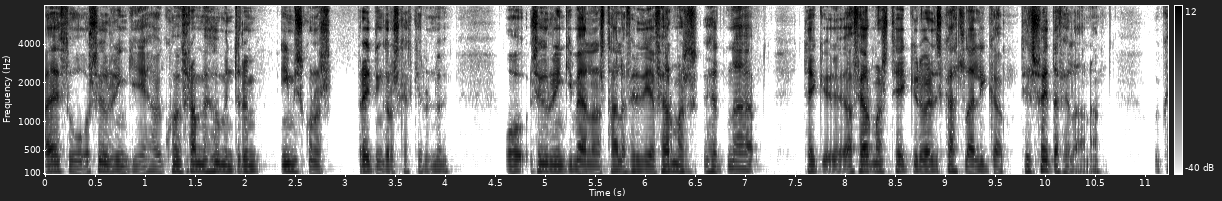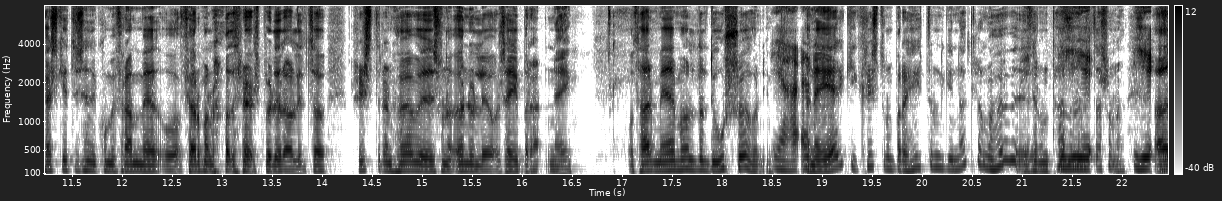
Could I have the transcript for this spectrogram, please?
bæðið þú og Sigur Ringi hafi komið fram með hugmyndur um ímiskonars breytingar á skattkerfunu og Sigur Ringi meðal hans tala fyrir því að fjármarstekjur hérna, verði skattlað líka til sveitafélagana og hvers getur sem þið komið fram með og fjármálaráður spurður álið þá hristur hann höfuðið svona önnulega og segir bara nei og þar með er málið aldrei úr sögunni. Já, en, en er ekki Kristrún bara heitur hún ekki naglan á höfuð þegar hún tala um þetta svona? ég, að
